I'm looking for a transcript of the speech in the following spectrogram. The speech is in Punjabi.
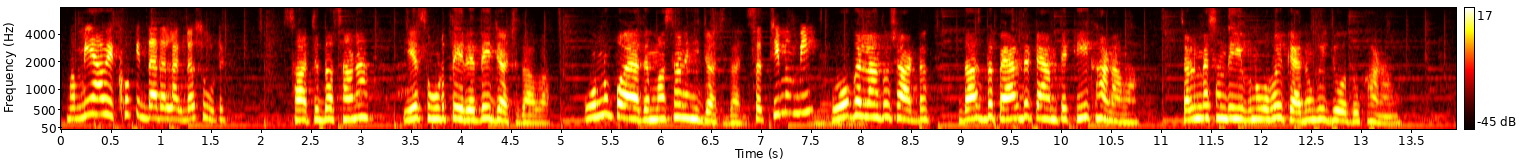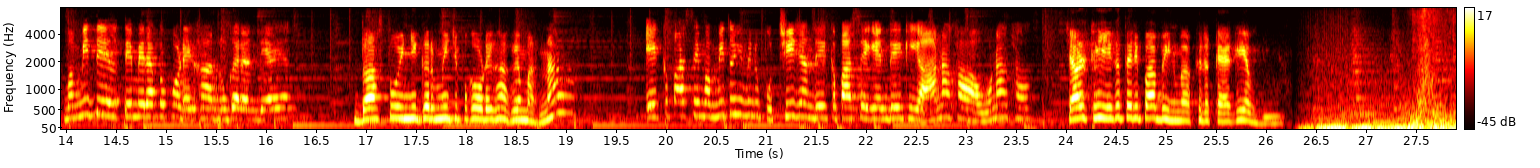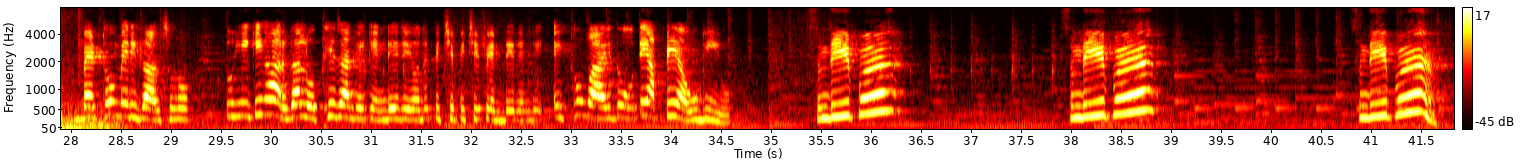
ਮੰਮੀ ਆ ਵੇਖੋ ਕਿੱਦਾਂ ਦਾ ਲੱਗਦਾ ਸੂਟ। ਸੱਚ ਦੱਸਾਂ ਨਾ ਇਹ ਸੂਟ ਤੇਰੇ ਤੇ ਹੀ ਜੱਚਦਾ ਵਾ। ਉਹਨੂੰ ਪਾਇਆ ਤੇ ਮਸਾਂ ਨਹੀਂ ਜੱਚਦਾ ਸੱਚੀ ਮੰਮੀ? ਉਹ ਗੱਲਾਂ ਤੋਂ ਛੱਡ 10 ਦੁਪਹਿਰ ਦੇ ਟਾਈਮ ਤੇ ਕੀ ਖਾਣਾ ਵਾ। ਚੱਲ ਮੈਂ ਸੰਦੀਪ ਨੂੰ ਉਹੋ ਹੀ ਕਹਿ ਦੂੰਗੀ ਜੋ ਤੂੰ ਖਾਣਾ ਵਾ। ਮੰਮੀ ਦਿਲ ਤੇ ਮੇਰਾ ਪਕੌੜੇ ਖਾਣ ਨੂੰ ਕਰਨ ਦਿਆ ਆ। ਦੱਸ ਤੂੰ ਇੰਨੀ ਗਰਮੀ ਚ ਪਕੌੜੇ ਖਾ ਕੇ ਮਰਨਾ ਵਾ? ਇੱਕ ਪਾਸੇ ਮੰਮੀ ਤੁਸੀਂ ਮੈਨੂੰ ਪੁੱਛੀ ਜਾਂਦੇ ਇੱਕ ਪਾਸੇ ਕਹਿੰਦੇ ਕਿ ਆ ਨਾ ਖਾ ਉਹ ਨਾ ਖਾ। ਚੱਲ ਠੀਕ ਤੇਰੀ ਭਾਬੀ ਨੂੰ ਮੈਂ ਫਿਰ ਕਹਿ ਕੇ ਆਉਂਦੀ ਆ। ਬੈਠੋ ਮੇਰੀ ਗੱਲ ਸੁਣੋ। ਤੁਸੀਂ ਕੀ ਹਰ ਗੱਲ ਉੱਥੇ ਜਾ ਕੇ ਕਹਿੰਦੇ ਜੇ ਉਹਦੇ ਪਿੱਛੇ ਪਿੱਛੇ ਫਿਰਦੇ ਰਹਿੰਦੇ? ਇੱਥੋਂ ਆਵਾਜ਼ ਦਿਓ ਤੇ ਆਪੇ ਆਊਗੀ ਉਹ। ਸੰਦੀਪ? ਸੰਦੀਪ? ਸੰਦੀਪ?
